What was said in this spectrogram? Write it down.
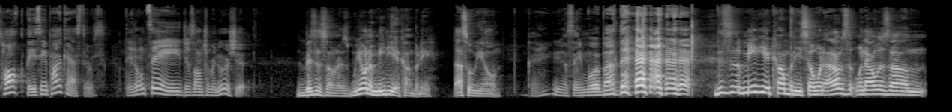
talk, they say podcasters. They don't say just entrepreneurship. Business owners. We own a media company. That's what we own. Okay, you going to say more about that? This is a media company. So when I was when I was um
